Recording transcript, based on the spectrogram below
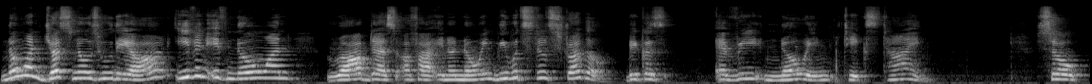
No one just knows who they are. Even if no one robbed us of our inner knowing, we would still struggle because every knowing takes time. So,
